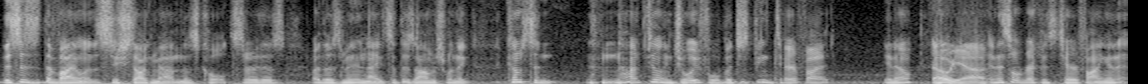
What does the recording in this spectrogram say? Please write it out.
this is the violence she's talking about in those cults or those or those Mennonites or those Amish when it comes to not feeling joyful but just being terrified, you know. Oh yeah, And this whole record's terrifying, and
